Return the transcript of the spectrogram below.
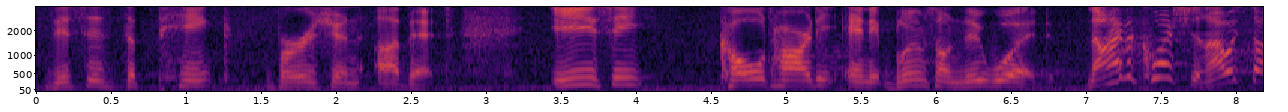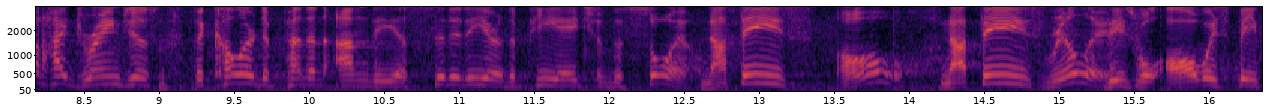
This is the pink version of it. Easy, cold hardy, and it blooms on new wood. Now I have a question. I always thought hydrangeas, the color depended on the acidity or the pH of the soil. Not these. Oh, Not these. Really? These will always be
